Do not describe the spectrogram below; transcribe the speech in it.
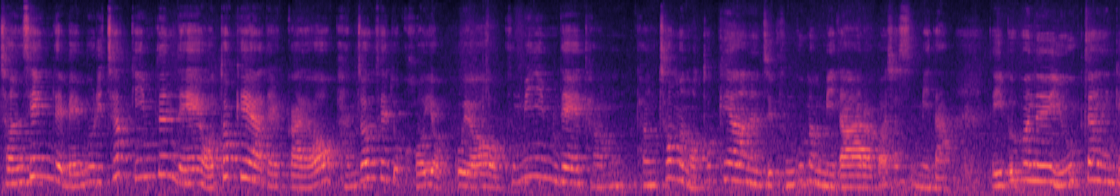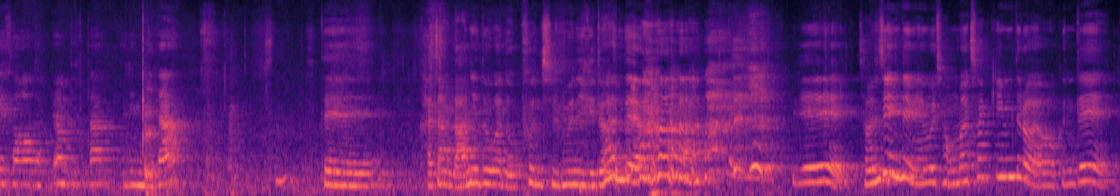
전세임대 매물이 찾기 힘든데 어떻게 해야 될까요? 반전세도 거의 없고요. 국민임대 당, 당첨은 어떻게 해야 하는지 궁금합니다. 라고 하셨습니다. 네, 이 부분은 유 국장님께서 답변 부탁드립니다. 네, 가장 난이도가 높은 질문이기도 한데요. 이게 전세인데 매물 정말 찾기 힘들어요. 근데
